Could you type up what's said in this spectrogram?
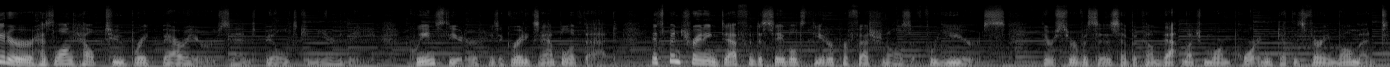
Theater has long helped to break barriers and build community. Queens Theater is a great example of that. It's been training deaf and disabled theater professionals for years. Their services have become that much more important at this very moment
